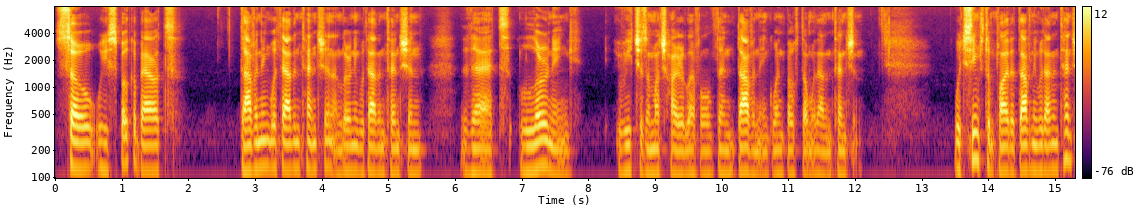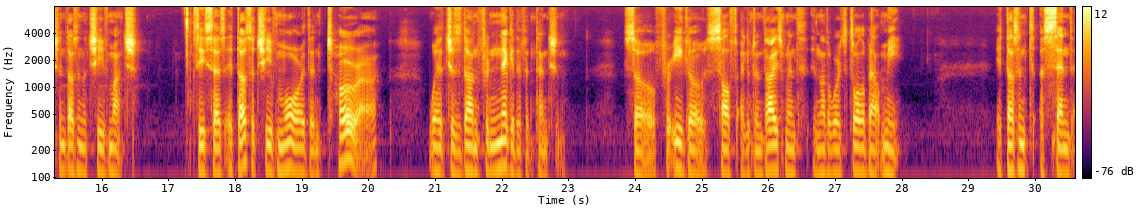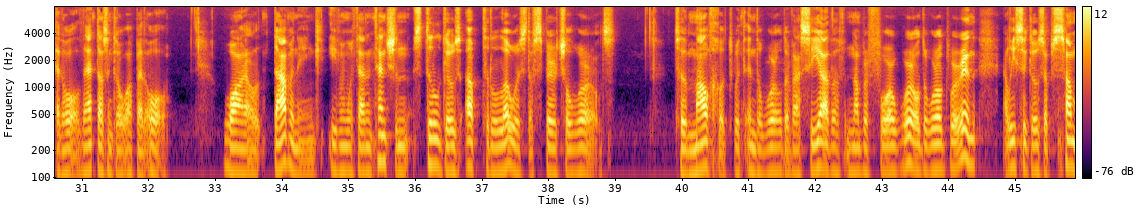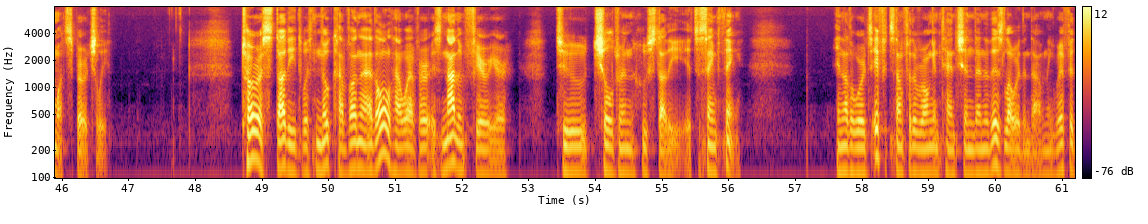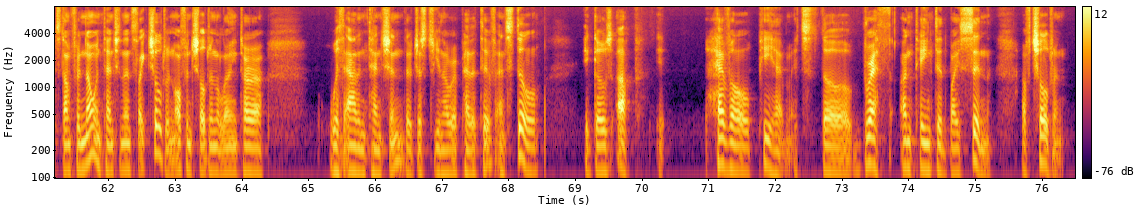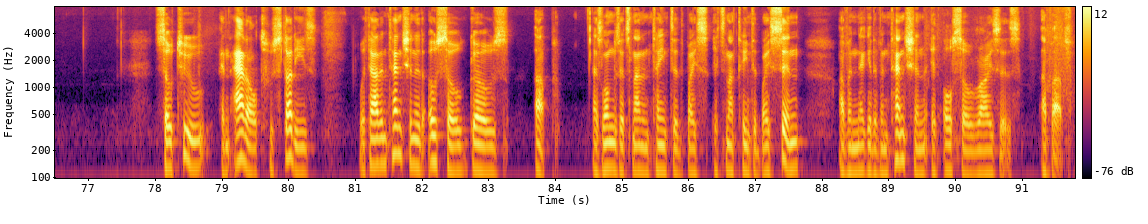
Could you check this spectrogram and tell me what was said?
So we spoke about davening without intention and learning without intention, that learning reaches a much higher level than davening when both done without intention, which seems to imply that davening without intention doesn't achieve much. So he says it does achieve more than Torah, which is done for negative intention. So for ego, self aggrandizement, in other words, it's all about me. It doesn't ascend at all. That doesn't go up at all while davening, even without intention, still goes up to the lowest of spiritual worlds, to Malchut within the world of Asiyah, the number four world, the world we're in, at least it goes up somewhat spiritually. Torah studied with no kavana at all, however, is not inferior to children who study. It's the same thing. In other words, if it's done for the wrong intention, then it is lower than davening. But if it's done for no intention, then it's like children. Often children are learning Torah without intention. They're just, you know, repetitive. And still, it goes up. Hevel pihem. It's the breath untainted by sin of children. So too, an adult who studies without intention, it also goes up as long as it's not tainted by it's not tainted by sin of a negative intention, it also rises above.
